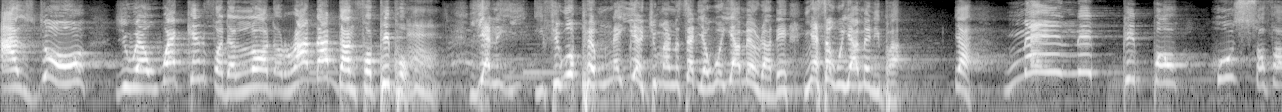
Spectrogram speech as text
as though you were working for the Lord rather than for people. yɛ no fi wo pam na yɛ adwuma no sɛdeɛ woyɛ ama awurade nyɛ sɛ woyɛ ama nipa. Yeah, many people who suffer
